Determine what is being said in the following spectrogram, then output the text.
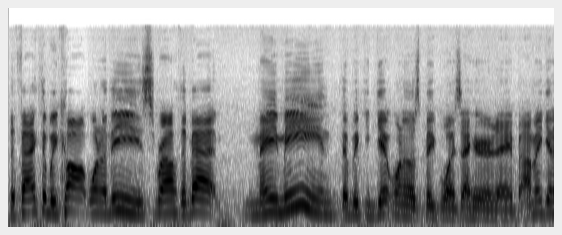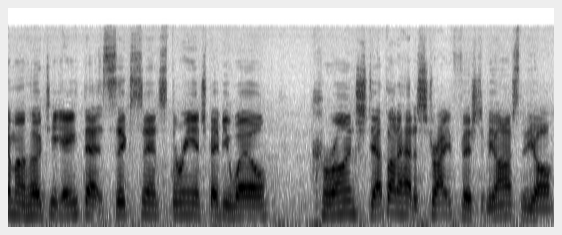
the fact that we caught one of these right off the bat may mean that we can get one of those big boys out here today. But I'm gonna get him unhooked. He ate that six inch, three inch baby whale, crunched. I thought I had a striped fish to be honest with y'all.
